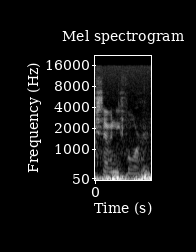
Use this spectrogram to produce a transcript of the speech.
374.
